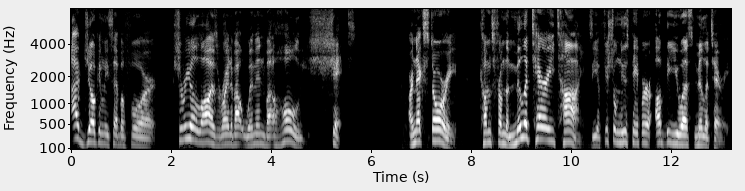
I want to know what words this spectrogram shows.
I've jokingly said before Sharia law is right about women, but holy shit. Our next story comes from the Military Times, the official newspaper of the U.S. military.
